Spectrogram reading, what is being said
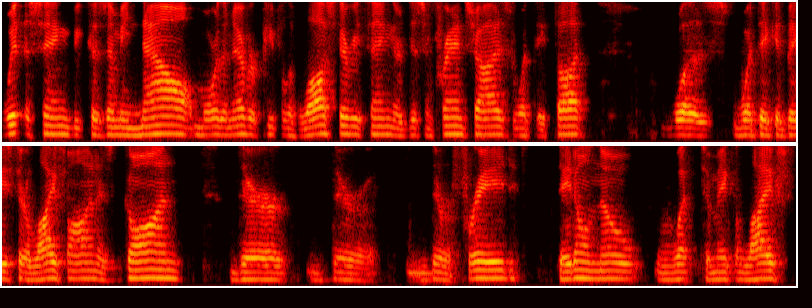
witnessing because I mean, now more than ever, people have lost everything. They're disenfranchised. What they thought was what they could base their life on is gone. They're they're they're afraid. They don't know what to make of life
